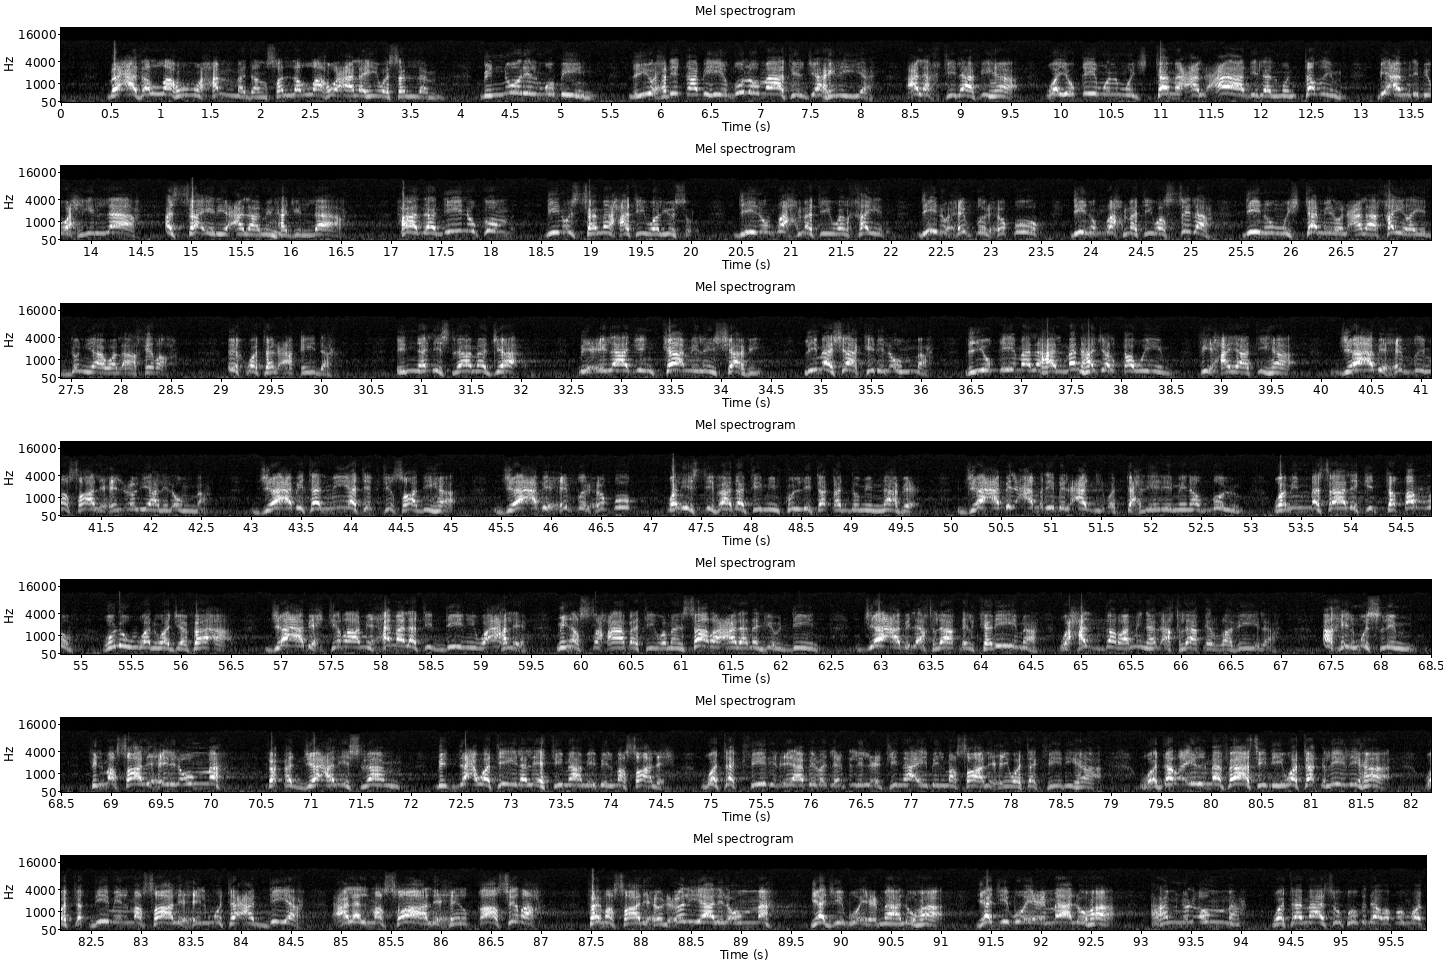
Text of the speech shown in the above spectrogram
بعث الله محمدا صلى الله عليه وسلم بالنور المبين ليحرق به ظلمات الجاهلية على اختلافها ويقيم المجتمع العادل المنتظم بأمر بوحي الله السائر على منهج الله. هذا دينكم دين السماحة واليسر دين الرحمة والخير دين حفظ الحقوق دين الرحمة والصلة دين مشتمل على خيري الدنيا والآخرة. إخوة العقيدة إن الإسلام جاء بعلاج كامل شافي لمشاكل الأمة ليقيم لها المنهج القويم في حياتها. جاء بحفظ مصالح العليا للأمة. جاء بتنمية اقتصادها. جاء بحفظ الحقوق والاستفادة من كل تقدم نافع. جاء بالأمر بالعدل والتحذير من الظلم ومن مسالك التطرف غلوا وجفاء. جاء باحترام حملة الدين وأهله من الصحابة ومن سار على نهي الدين جاء بالأخلاق الكريمة وحذر منها الأخلاق الرذيلة. أخي المسلم في المصالح للأمة فقد جاء الإسلام بالدعوة إلى الاهتمام بالمصالح وتكثير للاعتناء بالمصالح وتكثيرها ودرء المفاسد وتقليلها وتقديم المصالح المتعدية على المصالح القاصرة. فمصالح العليا للأمة يجب إعمالها يجب إعمالها. أمن الأمة وتماسك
